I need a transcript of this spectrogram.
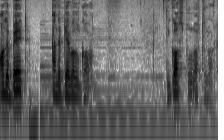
on the bed and the devil gone. The Gospel of the Lord.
